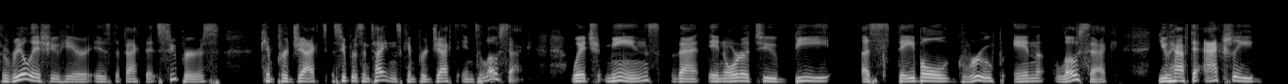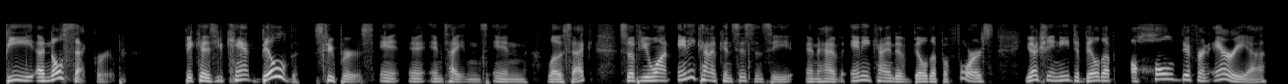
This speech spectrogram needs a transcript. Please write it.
the real issue here is the fact that supers can project supers and titans can project into lowsec, which means that in order to be a stable group in lowsec, you have to actually be a nullsec group because you can't build supers in, in, in, Titans in low sec. So if you want any kind of consistency and have any kind of build up of force, you actually need to build up a whole different area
